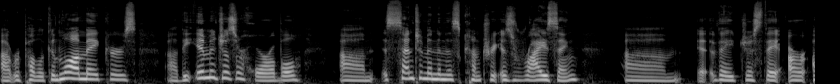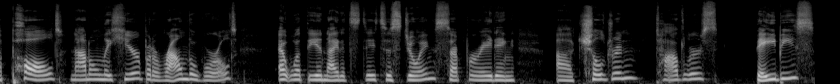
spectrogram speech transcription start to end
uh, Republican lawmakers. Uh, the images are horrible. Um, sentiment in this country is rising. Um, they just they are appalled, not only here but around the world, at what the United States is doing, separating uh, children, toddlers, babies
